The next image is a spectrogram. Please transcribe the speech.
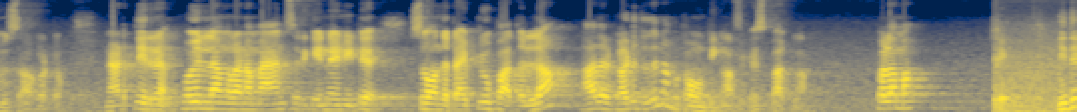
யூஸ் ஆகட்டும். நடத்திடுறேன். போயிடலாங்களா? நம்ம ஆன்சருக்கு என்னன்னுட்டு ஸோ அந்த டைப் டூ பார்த்துடலாம். அதற்கு அடுத்தது நம்ம கவுண்டிங் ஆஃபிகர்ஸ் பார்க்கலாம். போகலாமா ஓகே இது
